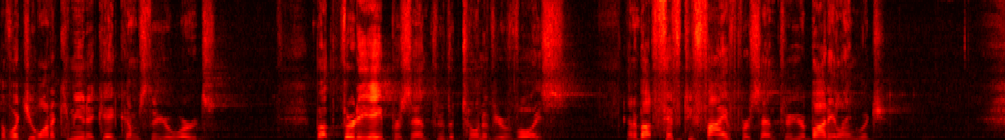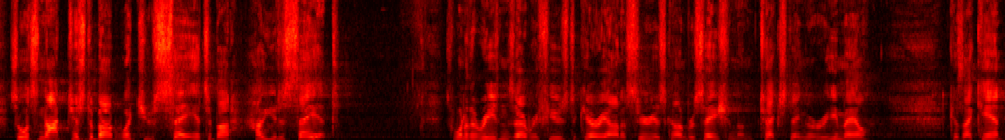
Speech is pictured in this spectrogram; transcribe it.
of what you want to communicate comes through your words, about 38% through the tone of your voice, and about 55% through your body language. So it's not just about what you say, it's about how you say it. It's one of the reasons I refuse to carry on a serious conversation on texting or email, because I can't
